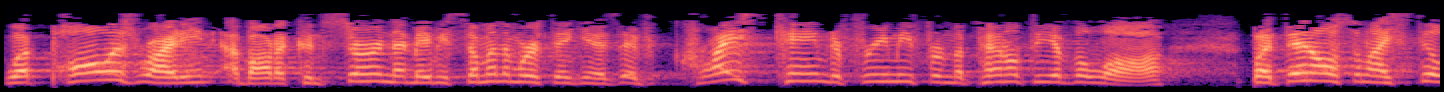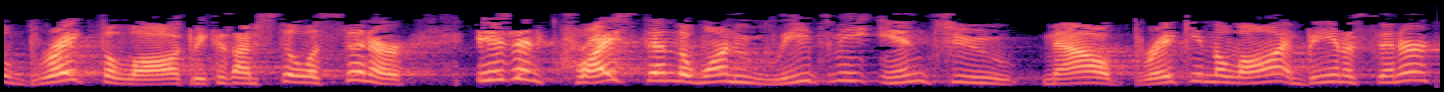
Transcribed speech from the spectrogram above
what Paul is writing about a concern that maybe some of them were thinking is if Christ came to free me from the penalty of the law, but then also I still break the law because I'm still a sinner, isn't Christ then the one who leads me into now breaking the law and being a sinner?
